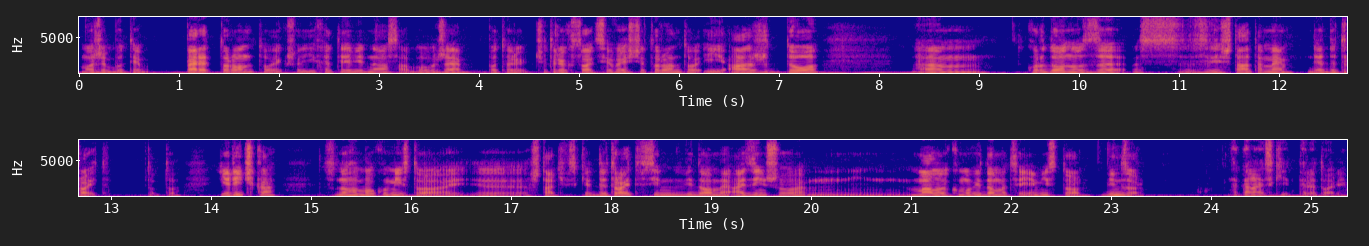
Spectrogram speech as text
може бути перед Торонто, якщо їхати від нас, або вже по 400 вище Торонто, і аж до ем, кордону з, з, зі Штатами, де Детройт. Тобто є річка. З одного боку місто е, штатівське Детройт, всім відоме, а з іншого мало кому відомо, це є місто Вінзор на канадській території.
